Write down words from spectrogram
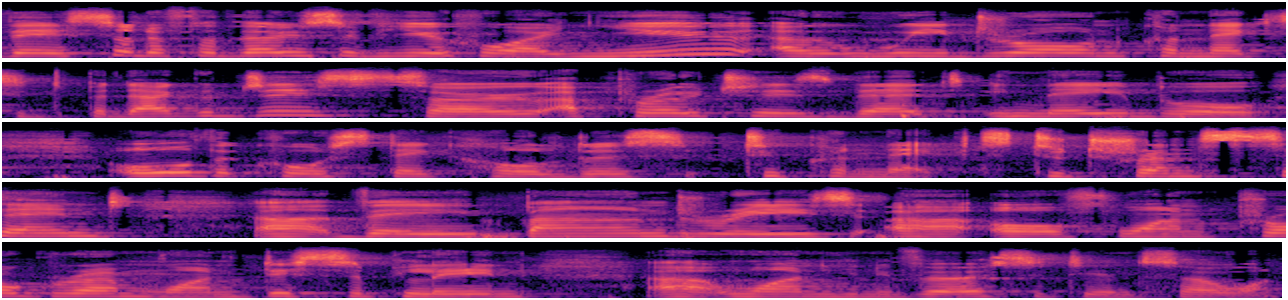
there's sort of, for those of you who are new, uh, we draw on connected pedagogies, so approaches that enable all the core stakeholders to connect, to transcend the boundaries of one program, one discipline, uh, one university, and so on.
